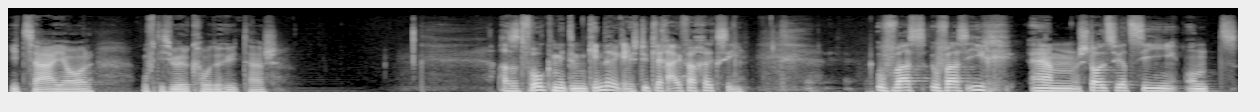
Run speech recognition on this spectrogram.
in zehn Jahren auf das Wirken, das du heute hast? Also die Frage mit dem Kinderregel ist deutlich einfacher gewesen. Auf was, auf was ich ähm, stolz wird sein und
